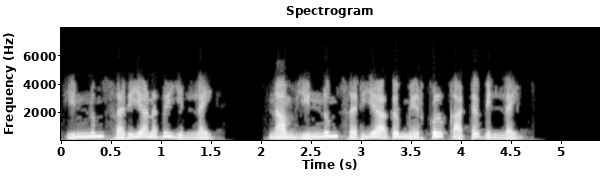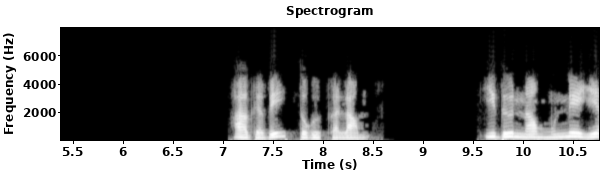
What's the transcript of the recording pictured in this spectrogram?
இன்னும் சரியானது இல்லை. நாம் இன்னும் சரியாக மேற்கோள் காட்டவில்லை. ஆகவே தொகுக்கலாம். இது நாம் முன்னேயே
